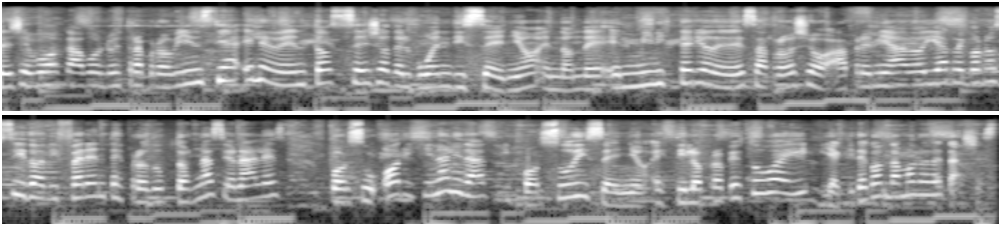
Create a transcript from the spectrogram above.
Se llevó a cabo en nuestra provincia el evento Sello del Buen Diseño, en donde el Ministerio de Desarrollo ha premiado y ha reconocido a diferentes productos nacionales por su originalidad y por su diseño. Estilo propio estuvo ahí y aquí te contamos los detalles.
